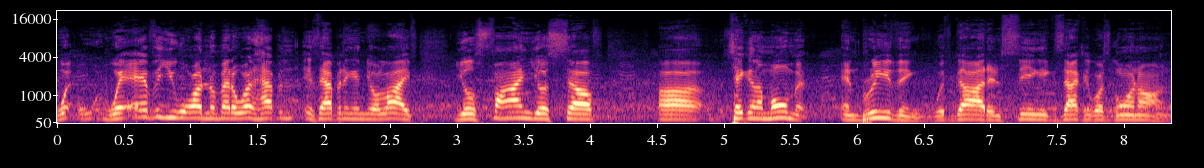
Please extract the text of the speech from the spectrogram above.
wh- wherever you are, no matter what happen, is happening in your life, you'll find yourself uh, taking a moment and breathing with God and seeing exactly what's going on.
